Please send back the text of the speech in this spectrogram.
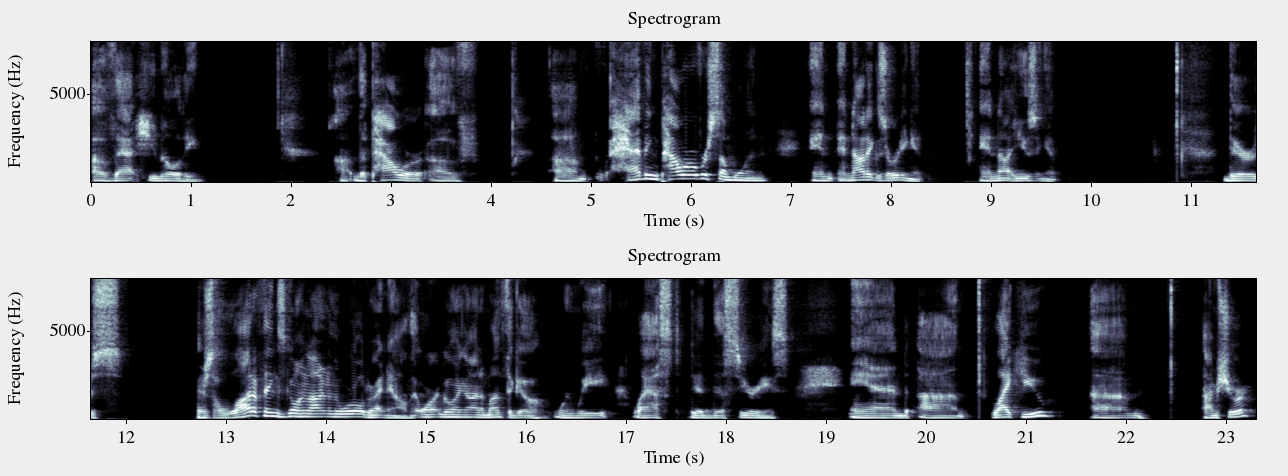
of that humility, uh, the power of um, having power over someone and, and not exerting it and not using it. There's there's a lot of things going on in the world right now that weren't going on a month ago when we last did this series. And um, like you, um, I'm sure,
